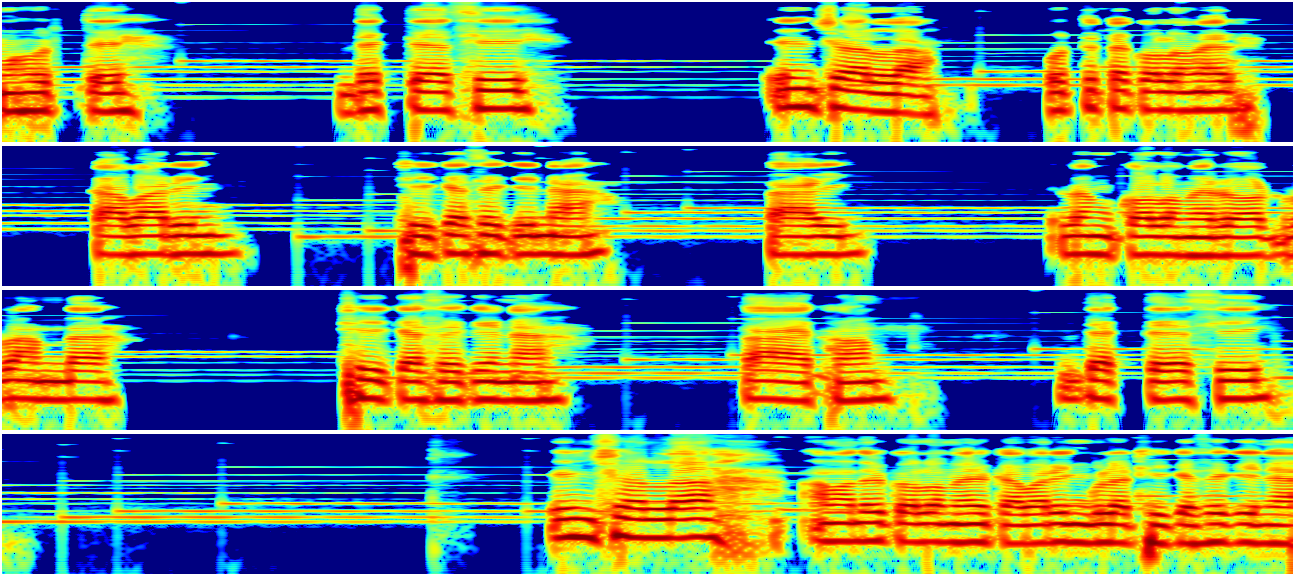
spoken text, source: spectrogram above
মুহূর্তে দেখতে আছি। ইনশাল্লাহ প্রত্যেকটা কলমের কাভারিং ঠিক আছে কি না তাই এবং কলমের রড বান্ধা ঠিক আছে কি না তা এখন দেখতে আছি। ইনশাল্লাহ আমাদের কলমের কাভারিংগুলা ঠিক আছে কি না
